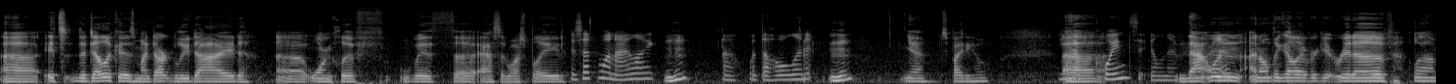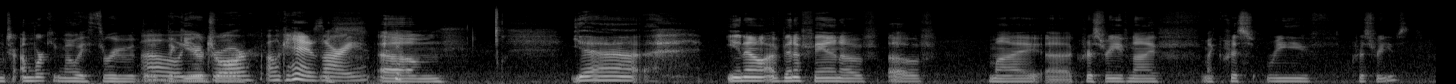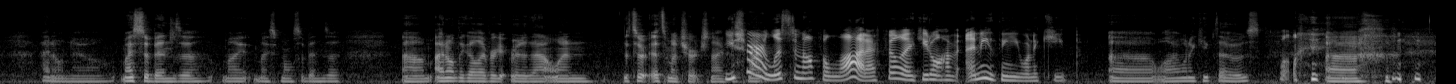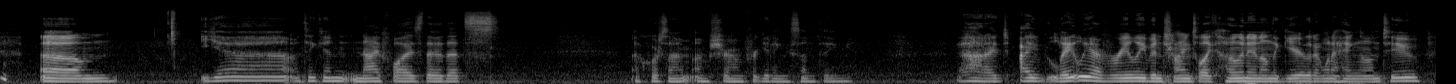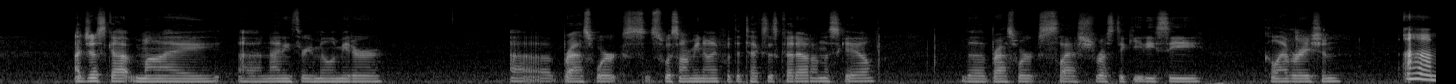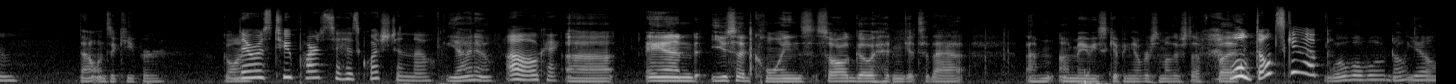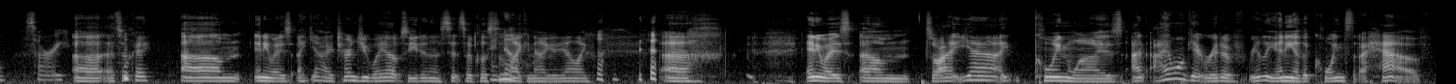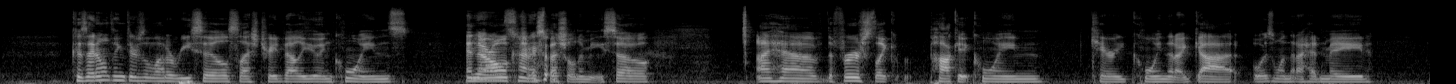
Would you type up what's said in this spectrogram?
Uh, it's the Delica is my dark blue dyed uh, Wharncliffe with uh, acid wash blade. Is that the one I like? Mm-hmm. Oh, with the hole in it? Mm-hmm. Yeah, Spidey hole. You have Uh, coins that you'll never That get rid one? I don't think I'll ever get rid of. Well, I'm tr- I'm working my way through the, oh, the gear your drawer. drawer. Okay, sorry. um, yeah, you know I've been a fan of of my uh, Chris Reeve knife, my Chris Reeve, Chris Reeves. I don't know my Sebenza, my my small Sebenza. Um, I don't think I'll ever get rid of that one. It's a, it's my church knife. you sure are listing off a lot. I feel like you don't have anything you want to keep. Uh, well, I want to keep those. Well, Uh, um, yeah, I'm thinking knife wise though. That's of course I'm I'm sure I'm forgetting something. God, I, I lately I've really been trying to like hone in on the gear that I want to hang on to. I just got my uh, 93 millimeter uh, Brassworks Swiss Army knife with the Texas cutout on the scale. The Brassworks slash Rustic EDC collaboration. Um, That one's a keeper. Go on. there was two parts to his question though. yeah, I know. Oh, okay. Uh, and you said coins, so I'll go ahead and get to that. I'm, I'm maybe skipping over some other stuff, but well, don't skip. whoa, whoa, whoa! Don't yell. Sorry. Uh, that's okay. um, anyways, I, yeah, I turned you way up so you didn't sit so close I to the know. mic, and now you're yelling. uh, anyways, um, so I yeah, I, coin wise, I I won't get rid of really any of the coins that I have because I don't think there's a lot of resale slash trade value in coins, and they're all kind of special to me. So I have the first like pocket coin carry coin that I got was one that I had made,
